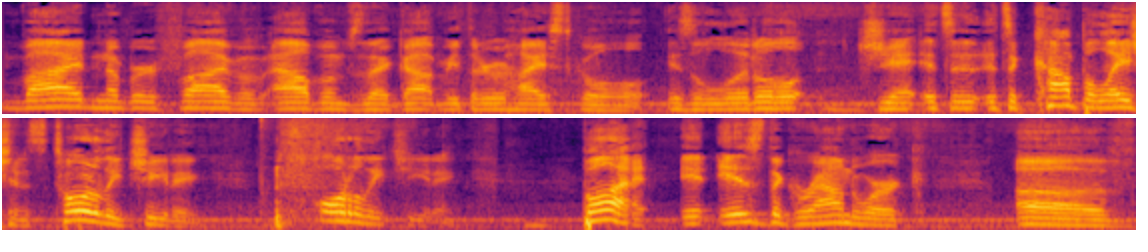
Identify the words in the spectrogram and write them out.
my number five of albums that got me through high school is a little. Ja- it's a it's a compilation. It's totally cheating, totally cheating, but it is the groundwork of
